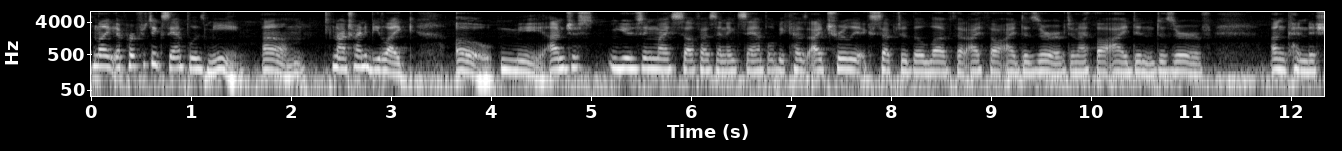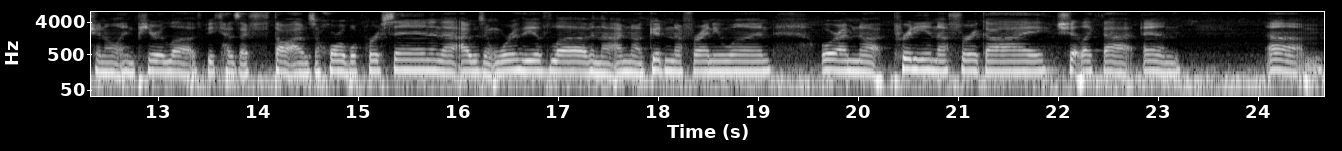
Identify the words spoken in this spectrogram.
like a perfect example is me. Um not trying to be like oh, me. I'm just using myself as an example because I truly accepted the love that I thought I deserved, and I thought I didn't deserve unconditional and pure love because I thought I was a horrible person and that I wasn't worthy of love and that I'm not good enough for anyone or I'm not pretty enough for a guy, shit like that. And um,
